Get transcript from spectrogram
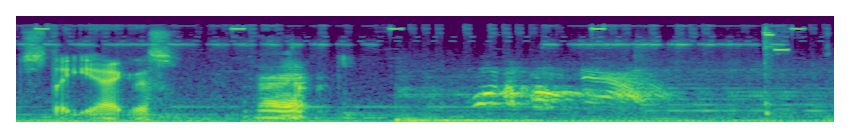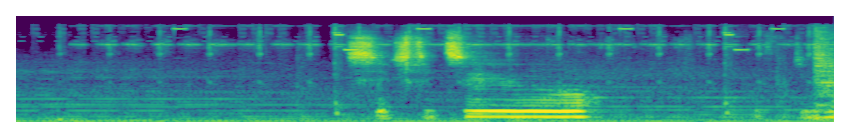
Just let you hack this. Alright. 62. 59.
